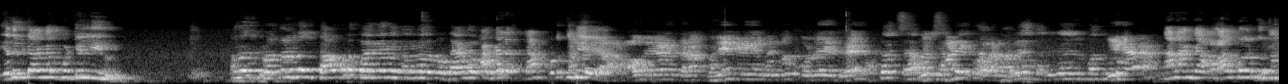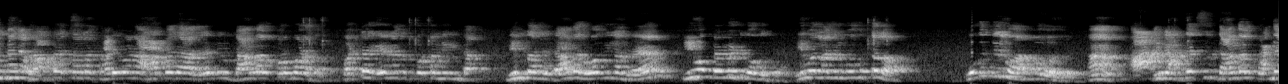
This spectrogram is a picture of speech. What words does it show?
ಎದಕ್ಕೆ ಡಾಂಗಲ್ ಕೊಟ್ಟಿಲ್ಲ ನೀನು? ಆಮೇಲೆ ಪ್ರಕರಣದಲ್ಲಿ ತಾವು ಕೂಡ ಭಾಗಿಯಾದಂಗೆ ಹಂಗಾದ್ರೆ ಹಂಗಲ್ಲ ನಾನು ಕೊಡ್ತೀನಿ. ಅವ್ರು ಹೇಳ್ತಾರ ಕೊನೆ ಕಡೆಗೆ ಬಂದು ಕೊಡದೇ ಇದ್ರೆ ನಾನು ಹಂಗ ಆಗ್ಬಾರ್ದು ನನ್ನ ಮೇಲೆ. ಭ್ರಷ್ಟಾಚಾರ ಕಡಿವಾಣ ಹಾಕೋದಾದ್ರೆ ನೀವು ಡಾಂಗಲ್ ಕೊಡಬಾರ್ದು. ಬಟ್ ಏನಾದ್ರು ಕೊಟ್ಟ ನಿಮ್ ಡಾ- ನಿಮ್ದು ಅಲ್ಲಿ ಡಾಂಗಲ್ ಹೋಗಿಲ್ಲ ಅಂದ್ರೆ ನೀವು ಪೇಮೆಂಟ್ ಹೋಗುತ್ತೆ. ನೀವಲ್ಲ ಅದ್ರಿಗೆ ಹೋಗುತ್ತಲ್ಲ? ಹೋಗುತ್ತಿಲ್ವಾ ಅಧ್ಯಕ್ಷರು ಡಾಂಗಲ್ ಕೊಂಡೆ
